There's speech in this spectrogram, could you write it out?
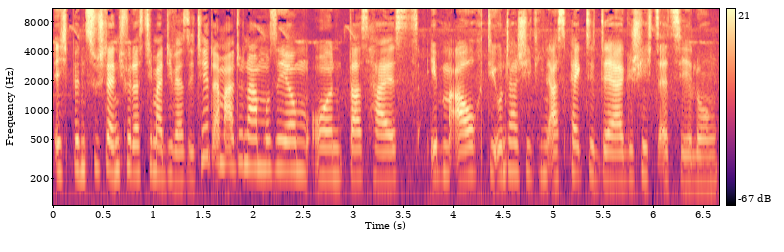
Ich bin zuständig für das Thema Diversität am Altona Museum und das heißt eben auch die unterschiedlichen Aspekte der Geschichtserzählung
